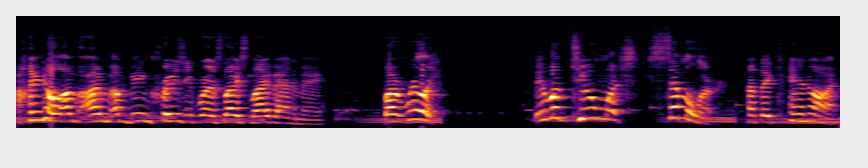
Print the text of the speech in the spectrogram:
I know I'm I'm I'm being crazy for a slice live anime, but really, they look too much similar that they cannot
